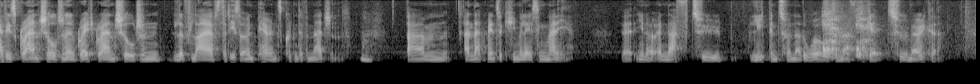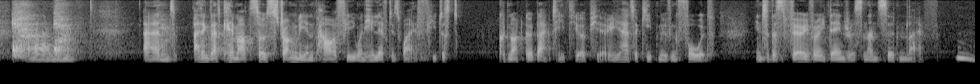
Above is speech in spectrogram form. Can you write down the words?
have his grandchildren and great grandchildren live lives that his own parents couldn't have imagined. Hmm. Um, and that meant accumulating money, uh, you know, enough to leap into another world, enough to get to America. Um, and I think that came out so strongly and powerfully when he left his wife. He just could not go back to Ethiopia. He had to keep moving forward into this very, very dangerous and uncertain life. Mm.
